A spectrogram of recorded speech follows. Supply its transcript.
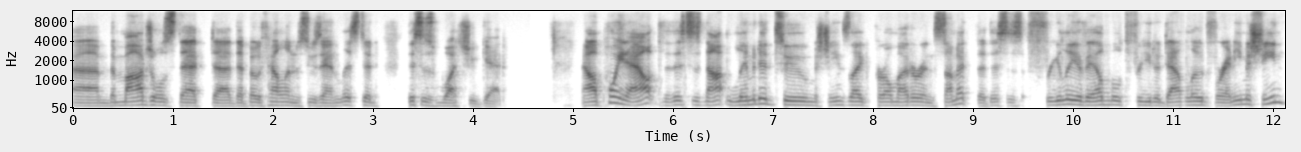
um, the modules that, uh, that both Helen and Suzanne listed, this is what you get. Now, I'll point out that this is not limited to machines like Perlmutter and Summit, that this is freely available for you to download for any machine.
